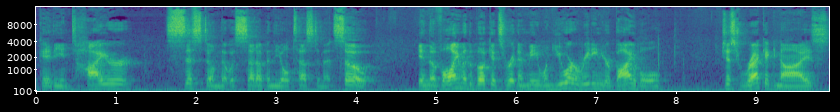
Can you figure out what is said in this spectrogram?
Okay, the entire system that was set up in the Old Testament. So, in the volume of the book, it's written to me. When you are reading your Bible, just recognize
